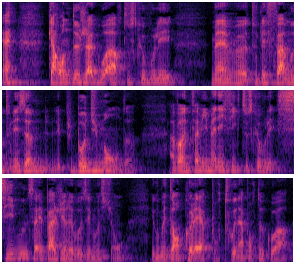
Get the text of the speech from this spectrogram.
42 Jaguars, tout ce que vous voulez même euh, toutes les femmes ou tous les hommes les plus beaux du monde, avoir une famille magnifique, tout ce que vous voulez. Si vous ne savez pas gérer vos émotions et vous mettez en colère pour tout et n'importe quoi,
